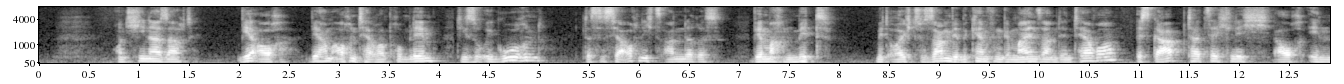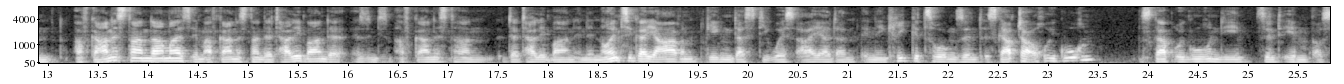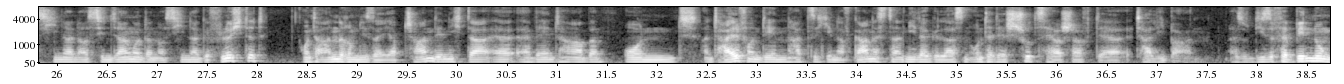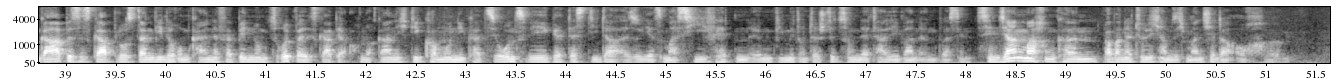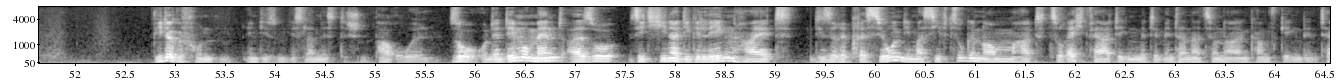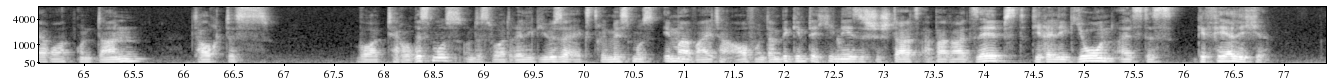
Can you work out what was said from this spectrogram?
und China sagt, wir auch, wir haben auch ein Terrorproblem. Diese Uiguren, das ist ja auch nichts anderes. Wir machen mit mit euch zusammen. Wir bekämpfen gemeinsam den Terror. Es gab tatsächlich auch in Afghanistan damals, im Afghanistan der Taliban, der, also in diesem Afghanistan der Taliban in den 90er Jahren, gegen das die USA ja dann in den Krieg gezogen sind. Es gab da auch Uiguren. Es gab Uiguren, die sind eben aus China, aus Xinjiang und dann aus China geflüchtet. Unter anderem dieser Yabchan, den ich da äh, erwähnt habe. Und ein Teil von denen hat sich in Afghanistan niedergelassen unter der Schutzherrschaft der Taliban. Also diese Verbindung gab es, es gab bloß dann wiederum keine Verbindung zurück, weil es gab ja auch noch gar nicht die Kommunikationswege, dass die da also jetzt massiv hätten irgendwie mit Unterstützung der Taliban irgendwas in Xinjiang machen können. Aber natürlich haben sich manche da auch äh, wiedergefunden in diesen islamistischen Parolen. So, und in dem Moment also sieht China die Gelegenheit, diese Repression, die massiv zugenommen hat, zu rechtfertigen mit dem internationalen Kampf gegen den Terror. Und dann taucht das Wort Terrorismus und das Wort religiöser Extremismus immer weiter auf. Und dann beginnt der chinesische Staatsapparat selbst die Religion als das Gefährliche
